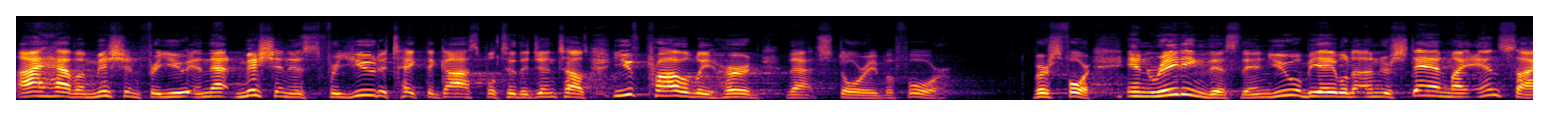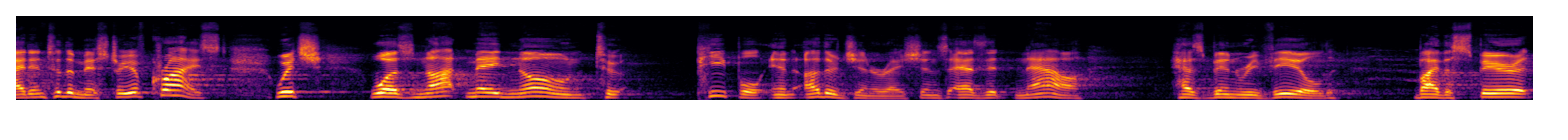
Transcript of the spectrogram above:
I have a mission for you, and that mission is for you to take the gospel to the Gentiles. You've probably heard that story before. Verse 4 In reading this, then, you will be able to understand my insight into the mystery of Christ, which was not made known to people in other generations, as it now has been revealed by the Spirit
